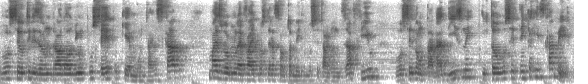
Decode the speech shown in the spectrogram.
você utilizando um drawdown de 1%, que é muito arriscado, mas vamos levar em consideração também que você está num desafio, você não está na Disney, então você tem que arriscar mesmo.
